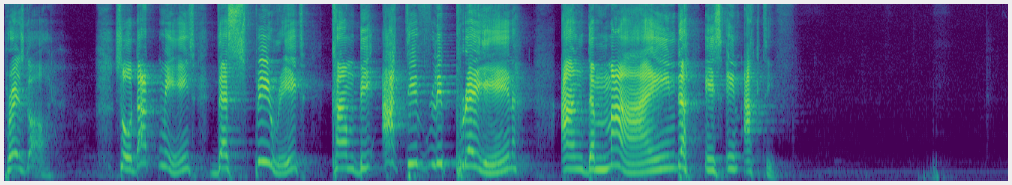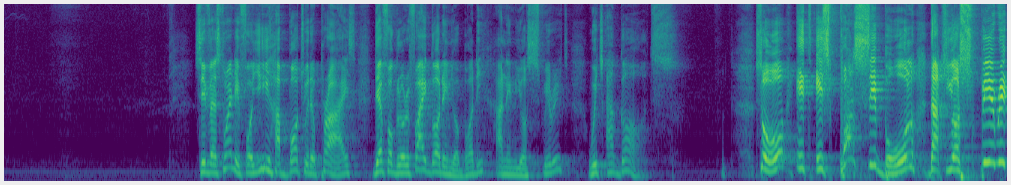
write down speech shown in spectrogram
Praise God. So that means the spirit can be actively praying and the mind is inactive. See, verse 20, for ye have bought with a price, therefore glorify God in your body and in your spirit, which are God's. So it is possible that your spirit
